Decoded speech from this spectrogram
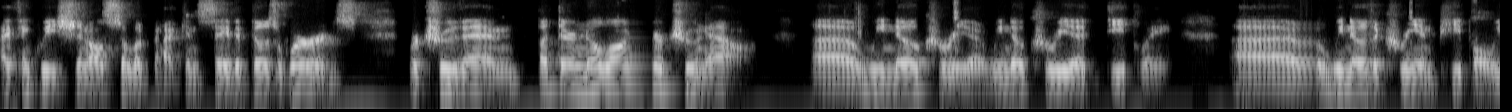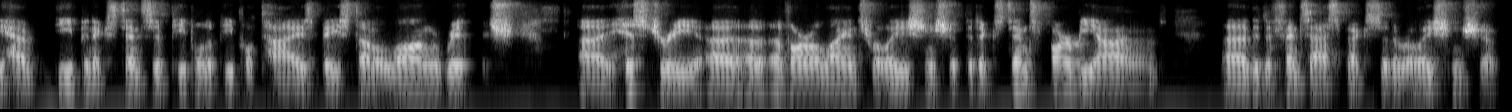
I think we should also look back and say that those words were true then, but they're no longer true now. we know Korea, we know Korea deeply. Uh, we know the Korean people. We have deep and extensive people to people ties based on a long, rich uh, history uh, of our alliance relationship that extends far beyond uh, the defense aspects of the relationship.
